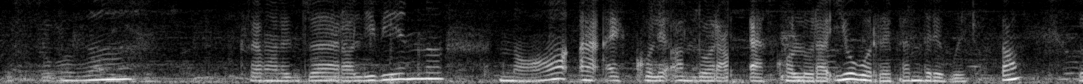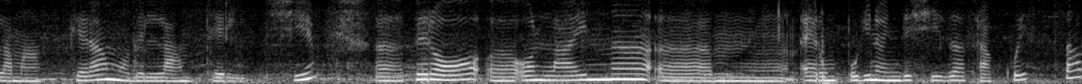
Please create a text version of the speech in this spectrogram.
questo cos'è? crema leggera leave-in no eh, eccole allora ecco allora io vorrei prendere questa la maschera modellante Ricci eh, però eh, online ehm, ero un pochino indecisa fra questa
